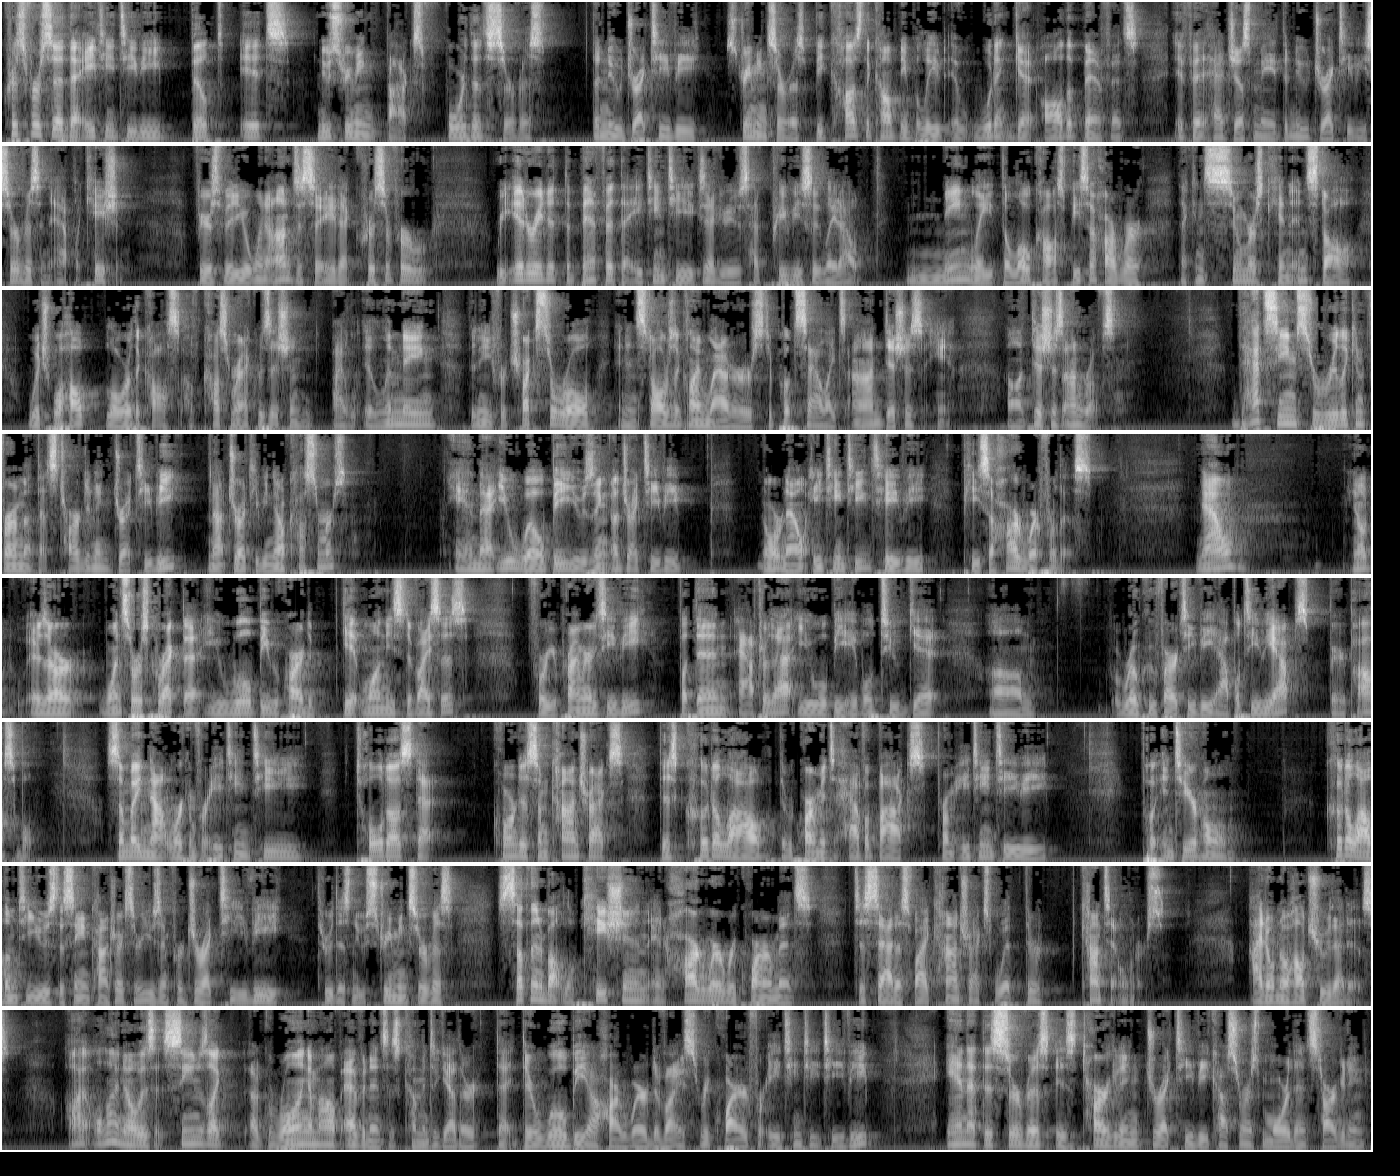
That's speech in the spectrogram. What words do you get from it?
Christopher said that AT&T built its new streaming box for the service the new DirecTV streaming service because the company believed it wouldn't get all the benefits if it had just made the new DirecTV service an application. Fierce Video went on to say that Christopher reiterated the benefit that AT&T executives have previously laid out, namely the low-cost piece of hardware that consumers can install which will help lower the cost of customer acquisition by eliminating the need for trucks to roll and installers to climb ladders to put satellites on dishes and uh, dishes on roofs. That seems to really confirm that that's targeting DirecTV, not DirecTV Now customers, and that you will be using a DirecTV or now AT&T TV piece of hardware for this. Now, you know, is our one source correct that you will be required to get one of these devices for your primary TV, but then after that, you will be able to get um, Roku, Fire TV, Apple TV apps. Very possible. Somebody not working for AT&T told us that, according to some contracts, this could allow the requirement to have a box from AT&T put into your home could allow them to use the same contracts they're using for DirecTV through this new streaming service. Something about location and hardware requirements to satisfy contracts with their content owners. I don't know how true that is. All I know is it seems like a growing amount of evidence is coming together that there will be a hardware device required for AT&T TV and that this service is targeting DirecTV customers more than it's targeting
